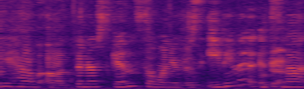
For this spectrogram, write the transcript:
they have a thinner skin, so when you're just eating it, it's Okay. not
